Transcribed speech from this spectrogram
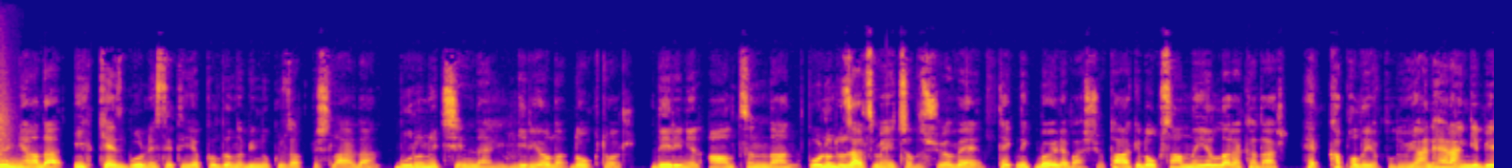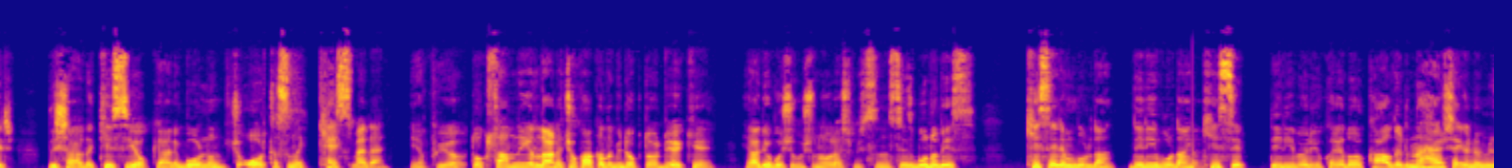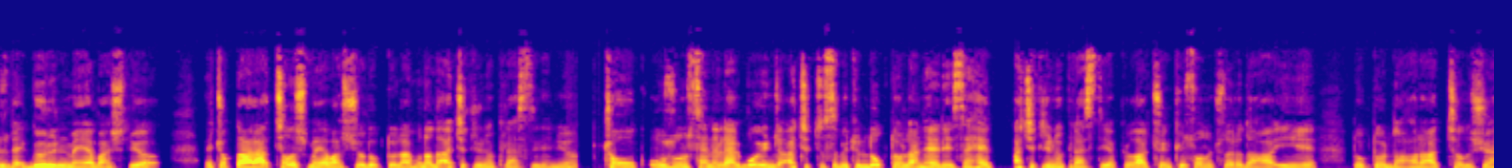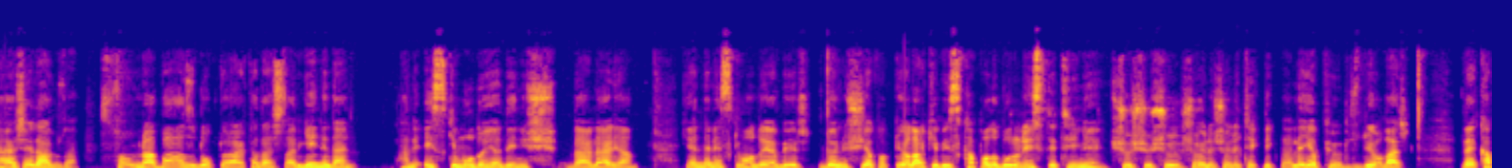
Dünyada ilk kez burun estetiği yapıldığında 1960'larda burun içinden giriyor doktor. Derinin altından burnu düzeltmeye çalışıyor ve teknik böyle başlıyor. Ta ki 90'lı yıllara kadar hep kapalı yapılıyor. Yani herhangi bir dışarıda kesi yok. Yani burnun şu ortasını kesmeden yapıyor. 90'lı yıllarda çok akıllı bir doktor diyor ki ya diyor boşu boşuna uğraşmışsınız. Siz bunu biz keselim buradan. Deriyi buradan kesip deriyi böyle yukarıya doğru kaldırdığında her şey önümüzde görünmeye başlıyor. Ve çok daha rahat çalışmaya başlıyor doktorlar. Buna da açık rinoplasti deniyor. Çok uzun seneler boyunca açıkçası bütün doktorlar neredeyse hep açık rinoplasti yapıyorlar. Çünkü sonuçları daha iyi, doktor daha rahat çalışıyor, her şey daha güzel. Sonra bazı doktor arkadaşlar yeniden hani eski modaya deniş derler ya yeniden eski modaya bir dönüş yapıp diyorlar ki biz kapalı burun estetiğini şu şu şu şöyle şöyle tekniklerle yapıyoruz diyorlar. Ve kapalı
